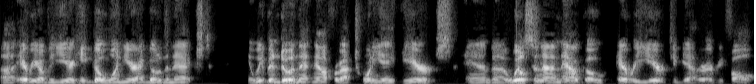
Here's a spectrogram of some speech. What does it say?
uh, every other year. He'd go one year, I'd go to the next. And we've been doing that now for about 28 years. And uh, Wilson and I now go every year together, every fall.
